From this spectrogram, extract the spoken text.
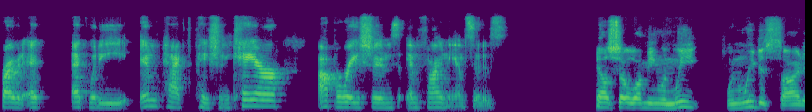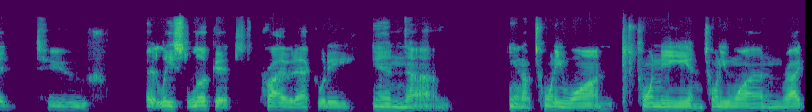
private e- equity impact patient care, operations, and finances? Yeah, so I mean, when we when we decided to at least look at private equity in um, you know 21, 20, and 21, right,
